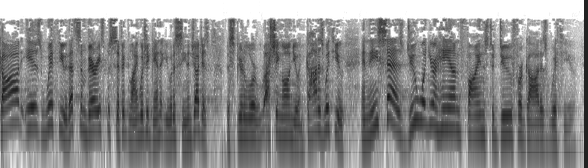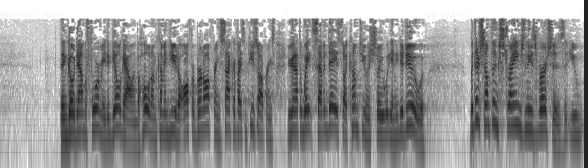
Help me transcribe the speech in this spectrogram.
God is with you. That's some very specific language again that you would have seen in Judges. The Spirit of the Lord rushing on you and God is with you. And he says, do what your hand finds to do for God is with you. Then go down before me to Gilgal and behold, I'm coming to you to offer burnt offerings, sacrifice and peace offerings. You're going to have to wait seven days till I come to you and show you what you need to do. But there's something strange in these verses that you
